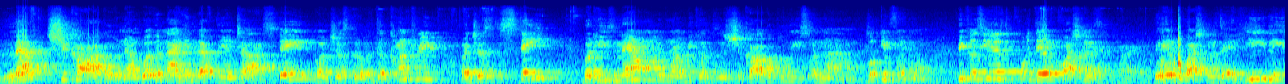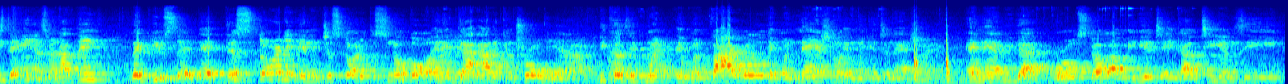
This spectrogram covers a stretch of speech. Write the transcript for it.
left Chicago. Now, whether or not he left the entire state or just the, the country or just the state, but he's now on the run because the Chicago police are now looking for him because he has they have questions. They have questions that he needs to answer, and I think, like you said, that this started and it just started to snowball and it got out of control. Yeah. because it went it went viral, it went national, it went international, and now you got World Star, Media Takeout, TMZ,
